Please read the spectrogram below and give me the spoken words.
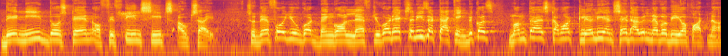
They need those 10 or 15 seats outside. So therefore, you've got Bengal left, you've got X, and he's attacking because Mamta has come out clearly and said, I will never be your partner.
